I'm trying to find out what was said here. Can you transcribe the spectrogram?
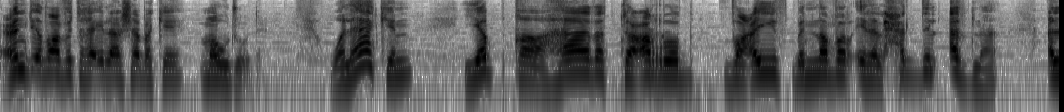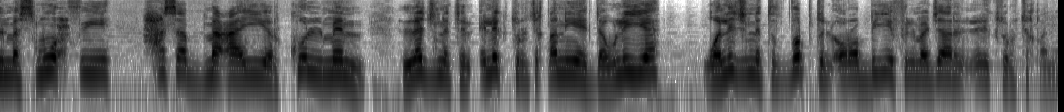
عند إضافتها إلى شبكة موجودة. ولكن يبقى هذا التعرض ضعيف بالنظر إلى الحد الأدنى المسموح فيه حسب معايير كل من لجنة الإلكتروتقنية الدولية ولجنة الضبط الأوروبية في المجال الإلكتروتقني.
